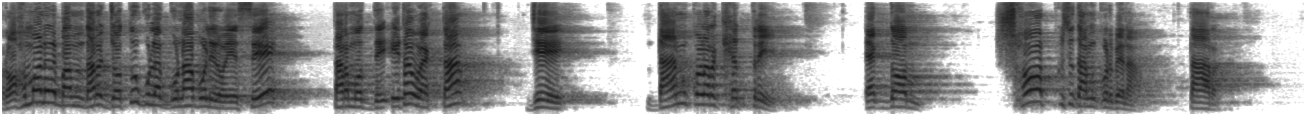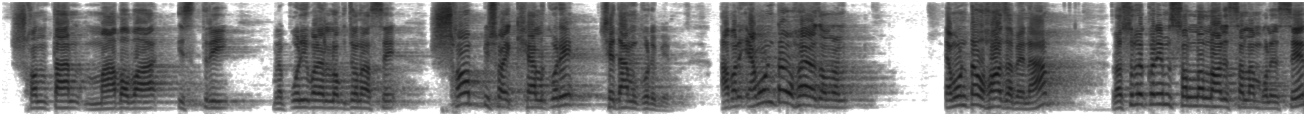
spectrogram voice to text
রহমানের বান্দার যতগুলা গুণাবলী রয়েছে, তার মধ্যে এটাও একটা যে দান করার ক্ষেত্রে একদম সব কিছু দান করবে না। তার সন্তান, মা বাবা, স্ত্রী মানে পরিবারের লোকজন আছে, সব বিষয় খেয়াল করে সে দান করবে। আবার এমনটাও হয়ে যাবে, এমনটাও হওয়া যাবে না রসুল করিম সাল্লা সাল্লাম বলেছেন,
